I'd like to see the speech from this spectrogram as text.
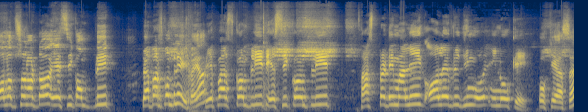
All option auto AC complete papers complete ভাইয়া? Papers complete AC complete first party মালিক all everything in okay okay আছে।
